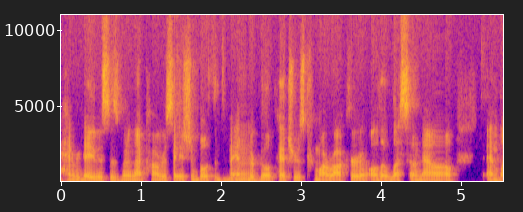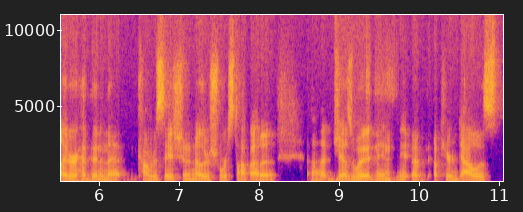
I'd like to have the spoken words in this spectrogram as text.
Henry Davis has been in that conversation. Both of the Vanderbilt pitchers, Kumar Rocker, although less so now, and Leiter have been in that conversation. Another shortstop out of uh, Jesuit and up, up here in Dallas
